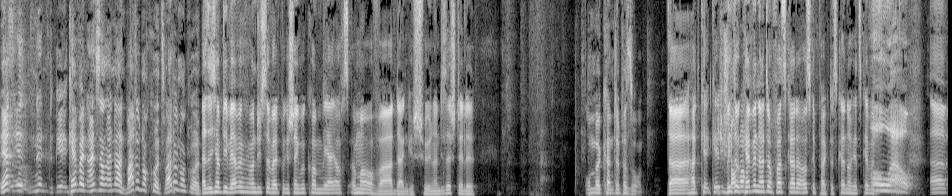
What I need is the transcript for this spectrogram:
Erst, äh, ne, Kevin, eins nach dem anderen. Warte noch kurz, warte noch kurz. Also ich habe die Werwölfe von Düsterwald geschenkt bekommen, wer auch immer auch war. Dankeschön an dieser Stelle. Unbekannte Person. Da hat Ke Ke wieso, Kevin hat doch was gerade ausgepackt. Das kann doch jetzt Kevin. Oh wow. Ähm,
